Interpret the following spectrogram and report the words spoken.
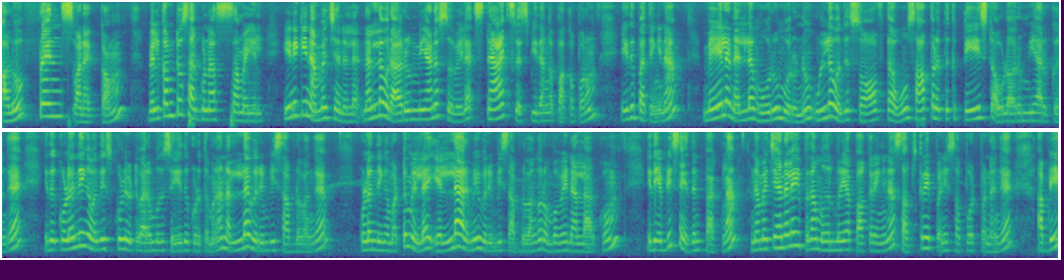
ஹலோ ஃப்ரெண்ட்ஸ் வணக்கம். Welcome to Sarguna's Samayal. இன்றைக்கி நம்ம சேனலில் நல்ல ஒரு அருமையான சுவையில் ஸ்நாக்ஸ் ரெசிபி தாங்க பார்க்க போகிறோம் இது பார்த்திங்கன்னா மேலே நல்ல மொறு மொறுனும் உள்ளே வந்து சாஃப்டாகவும் சாப்பிட்றதுக்கு டேஸ்ட் அவ்வளோ அருமையாக இருக்குங்க. இது குழந்தைங்க வந்து ஸ்கூல் விட்டு வரும்போது செய்து கொடுத்தோம்னா நல்லா விரும்பி சாப்பிடுவாங்க. குழந்தைங்க மட்டும் இல்லை எல்லாருமே விரும்பி சாப்பிடுவாங்க. ரொம்பவே நல்லாயிருக்கும் இது எப்படி செய்யுதுன்னு பார்க்கலாம். நம்ம சேனலை இப்போ தான் முதல் முறையாக பார்க்குறீங்கன்னா சப்ஸ்கிரைப் பண்ணி சப்போர்ட் பண்ணுங்கள் அப்படியே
